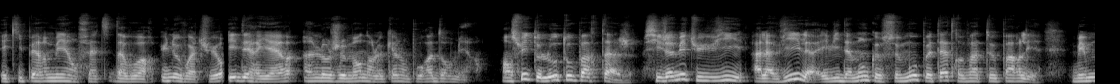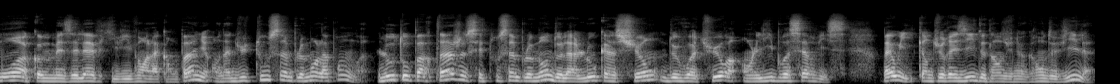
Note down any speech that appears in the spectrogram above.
et qui permet en fait d'avoir une voiture et derrière un logement dans lequel on pourra dormir. Ensuite, l'autopartage. Si jamais tu vis à la ville, évidemment que ce mot peut-être va te parler. Mais moi, comme mes élèves qui vivent à la campagne, on a dû tout simplement l'apprendre. L'autopartage, c'est tout simplement de la location de voitures en libre service. Bah oui, quand tu résides dans une grande ville,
